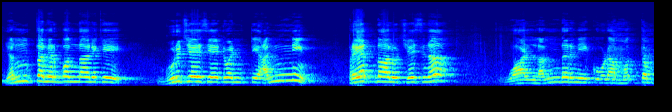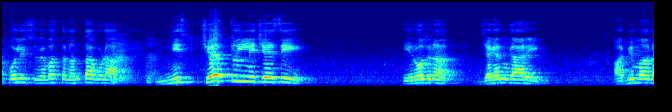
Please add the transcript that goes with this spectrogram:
ఎంత నిర్బంధానికి గురి చేసేటువంటి అన్ని ప్రయత్నాలు చేసినా వాళ్ళందరినీ కూడా మొత్తం పోలీసు వ్యవస్థనంతా కూడా నిశ్చేస్తుల్ని చేసి ఈ రోజున జగన్ గారి అభిమాన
